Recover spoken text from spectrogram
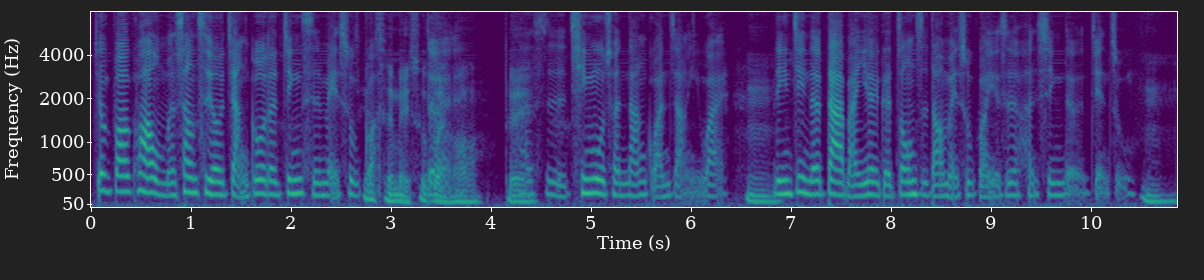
就包括我们上次有讲过的京瓷美术馆。京瓷美术馆哦。他是青木纯当馆长以外，嗯，临近的大阪也有一个中子岛美术馆，也是很新的建筑。嗯，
